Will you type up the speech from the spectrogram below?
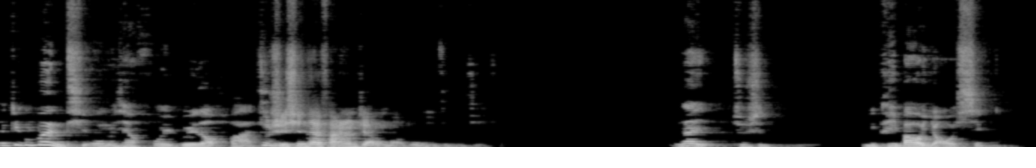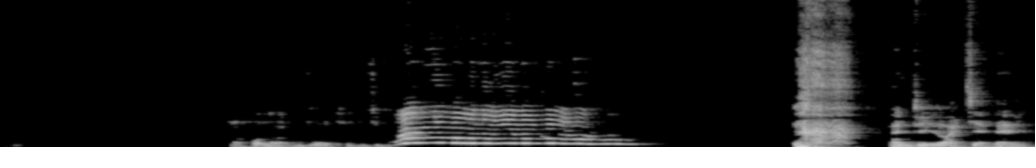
那这个问题，我们先回归到话题，就是现在发生这样的矛盾，你怎么解决？那就是你可以把我摇醒。然后呢，你就挺不进啊！你把我弄晕弄不了。那你这一段剪在里面。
